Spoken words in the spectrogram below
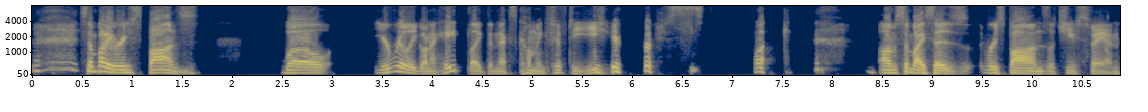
Somebody responds, "Well, you're really going to hate like the next coming 50 years." like um somebody says responds a Chiefs fan,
